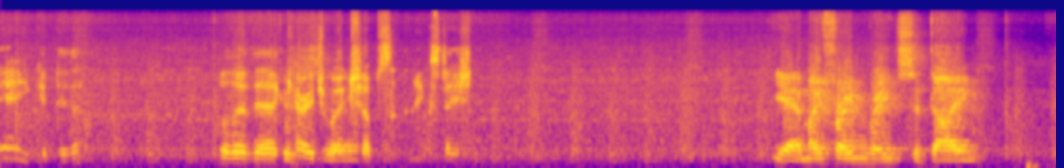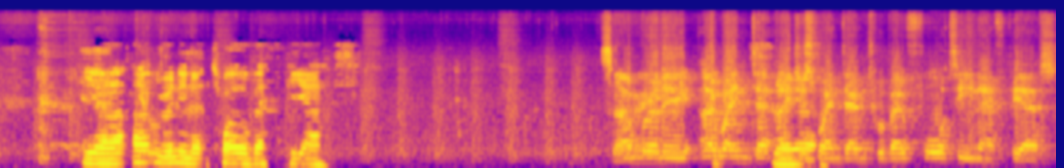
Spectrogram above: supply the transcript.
Yeah, you could do that. Although the Because, carriage workshop's at the next station. Yeah, my frame rates are dying. Yeah, I'm running at 12 FPS. Sorry. I'm running. I went. So, I just went down to about 14 FPS.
